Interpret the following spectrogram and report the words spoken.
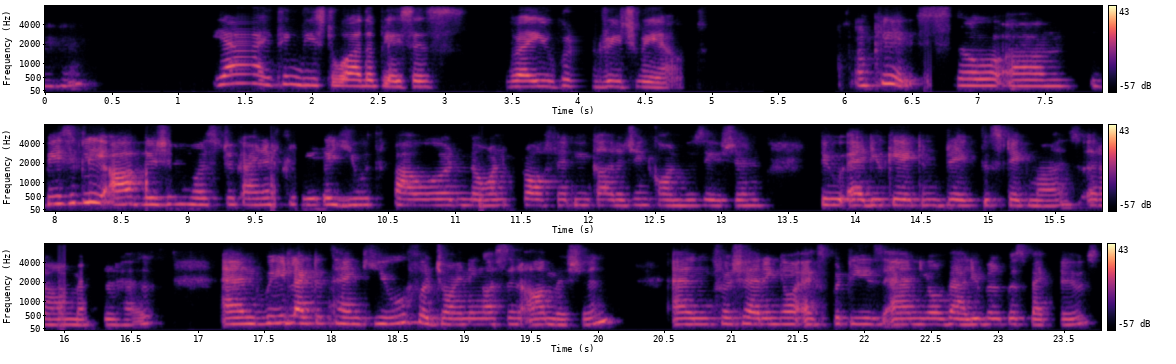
Mm-hmm. Yeah, I think these two are the places where you could reach me out. Okay, so um, basically, our vision was to kind of create a youth powered, non profit, encouraging conversation to educate and break the stigmas around mental health. And we'd like to thank you for joining us in our mission and for sharing your expertise and your valuable perspectives,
